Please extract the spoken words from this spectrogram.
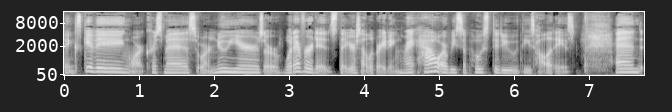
Thanksgiving or Christmas or New Year's or whatever it is that you're celebrating, right? How are we supposed to do these holidays? And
